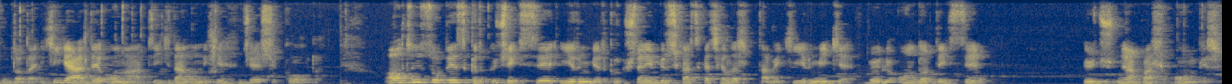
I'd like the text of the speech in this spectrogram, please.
Burada da 2 geldi. 10 artı 2'den 12 C şıkkı oldu. 6. sorudayız. 43 eksi 21. 43'ten 21 çıkarsa kaç kalır? Tabii ki 22 bölü 14 eksi 3 ne yapar? 11.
